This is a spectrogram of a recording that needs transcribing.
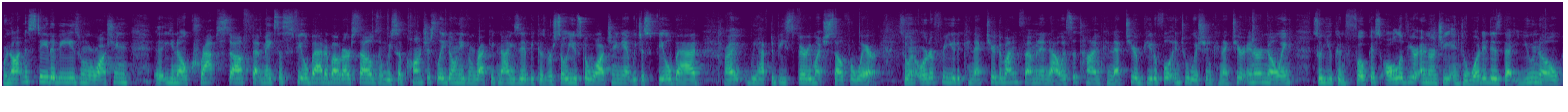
We're not in a state of ease when we're watching, uh, you know, crap stuff that makes us feel bad about ourselves and we subconsciously don't even recognize it because we're so used to watching it. We just feel bad, right? We have to be very much self aware. So, in order for you to connect to your divine feminine, now is the time. Connect to your beautiful intuition, connect to your inner knowing so you can focus all of your energy into what it is that you know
